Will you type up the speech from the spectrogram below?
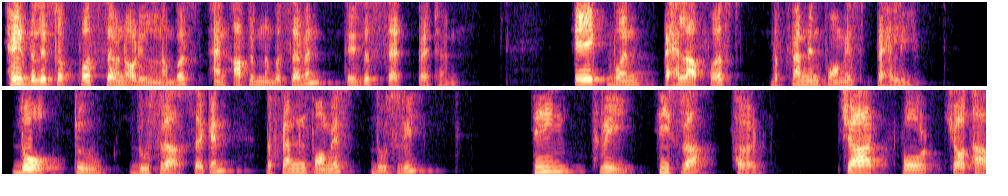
Here is the list of first seven ordinal numbers and after number seven, there is a set pattern. Ek, one, pehla first, the feminine form is pehli. Do, two, dusra, second, the feminine form is dusri. Teen, three, तीसरा थर्ड चार फोर चौथा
